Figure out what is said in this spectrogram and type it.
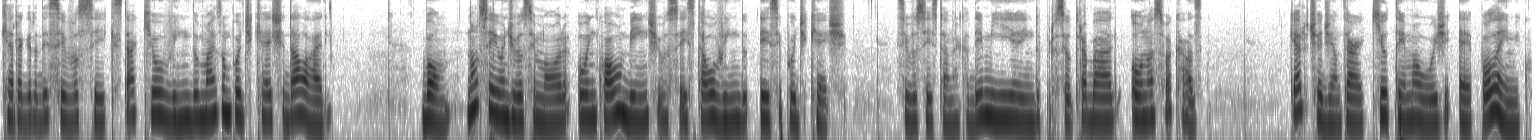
quero agradecer você que está aqui ouvindo mais um podcast da Lari. Bom, não sei onde você mora ou em qual ambiente você está ouvindo esse podcast. Se você está na academia, indo para o seu trabalho ou na sua casa. Quero te adiantar que o tema hoje é polêmico.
